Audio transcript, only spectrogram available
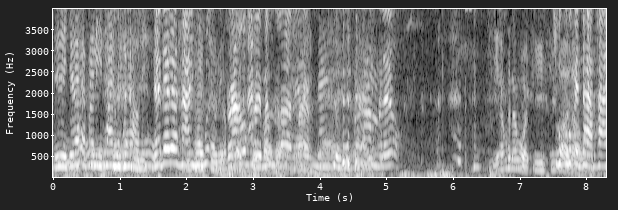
เดี๋ยวจะได้ให้ปารีไทยไม่เอาเลยเดี๋ยวเดี๋ยวเดี๋ยวหายเพื่อนตาเอาเคยมันลายนี่แหละทำแล้วเดี๋ยวมันเอาหัวชีชี้ชูกูเป็นตาไทย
